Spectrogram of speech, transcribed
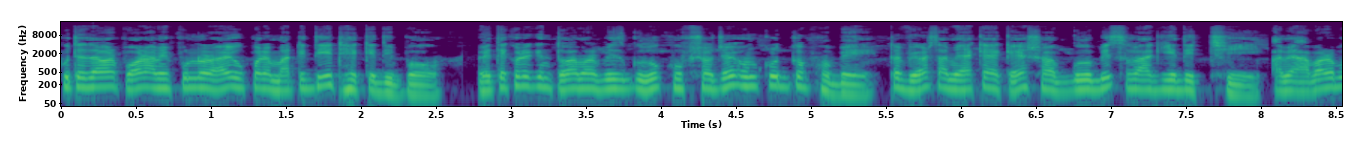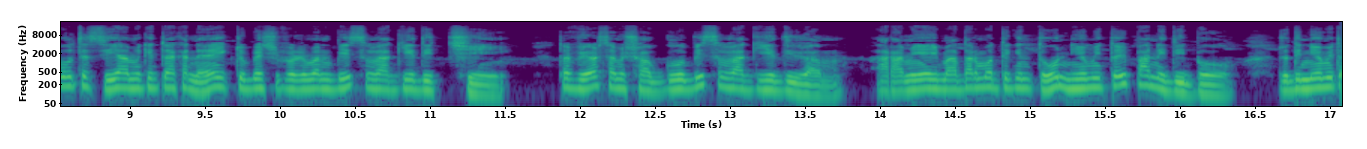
পুঁতে দেওয়ার পর আমি পুনরায় উপরে মাটি দিয়ে ঢেকে দিব। এতে করে কিন্তু আমার বীজগুলো খুব সহজে অঙ্কুরোদ্গম হবে। তো ভিউয়ার্স আমি একে একে সবগুলো বীজ লাগিয়ে দিচ্ছি। আমি আবার বলতেছি, আমি কিন্তু এখানে একটু বেশি পরিমাণ বীজ লাগিয়ে দিচ্ছি। তো ভিউয়ার্স আমি সবগুলো বীজ লাগিয়ে দিলাম। আর আমি এই মাদার মধ্যে কিন্তু নিয়মিতই পানি দিব। যদি নিয়মিত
